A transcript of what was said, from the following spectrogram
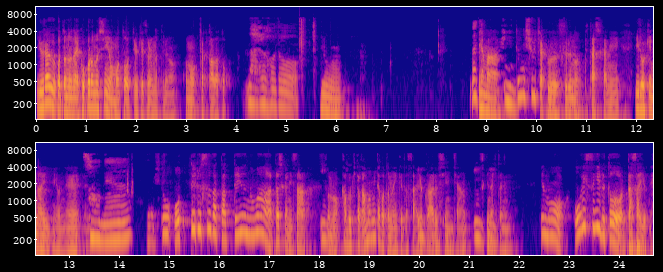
揺らぐことのない心の芯を持とうっていう結論になってるの？このチャプターだと。なるほど。うん。なんか、いやまあ、うん人に執着するのって確かに色気ないよね。そうね。人を追ってる姿っていうのは、確かにさ、うんその歌舞伎とかあんま見たことないけどさ、うんよくあるシーンじゃん、うん好きな人に。でも、追いすぎるとダサいよね。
